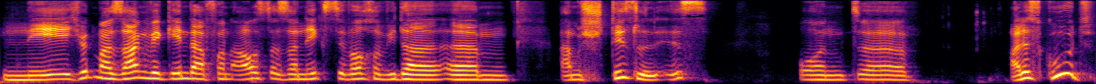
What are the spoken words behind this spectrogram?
Nee, ich würde mal sagen, wir gehen davon aus, dass er nächste Woche wieder ähm, am Stissel ist. Und äh, alles gut.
